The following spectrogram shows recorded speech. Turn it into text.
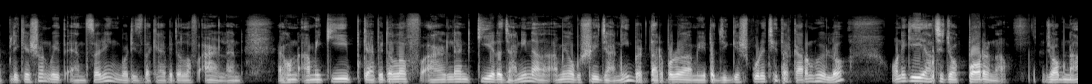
application with answering what is the capital of Ireland. এখন আমি কি ক্যাপিটাল অফ আয়ারল্যান্ড কি এটা জানি না, আমি অবশ্যই জানি বাট তারপরে আমি এটা জিজ্ঞেস করেছি, তার কারণ হলো অনেকেই আছে জব পড়ে না। জব না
